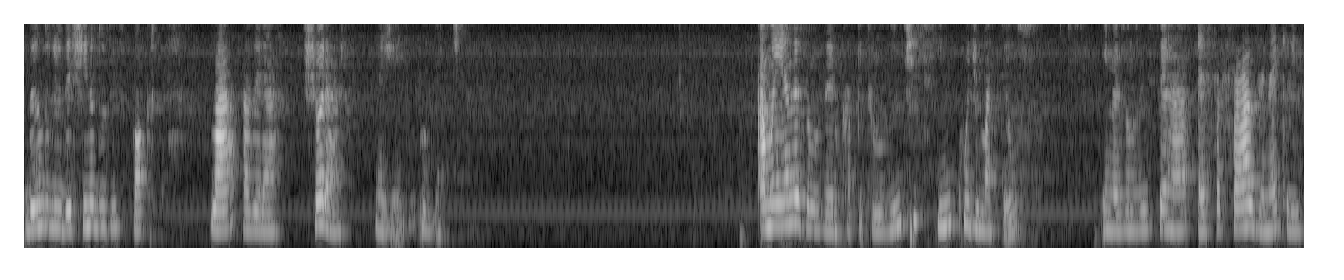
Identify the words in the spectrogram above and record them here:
dando-lhe o destino dos hipócritas. Lá haverá chorar rangendo os dentes. Amanhã nós vamos ler o capítulo 25 de Mateus e nós vamos encerrar essa fase, né, que ele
